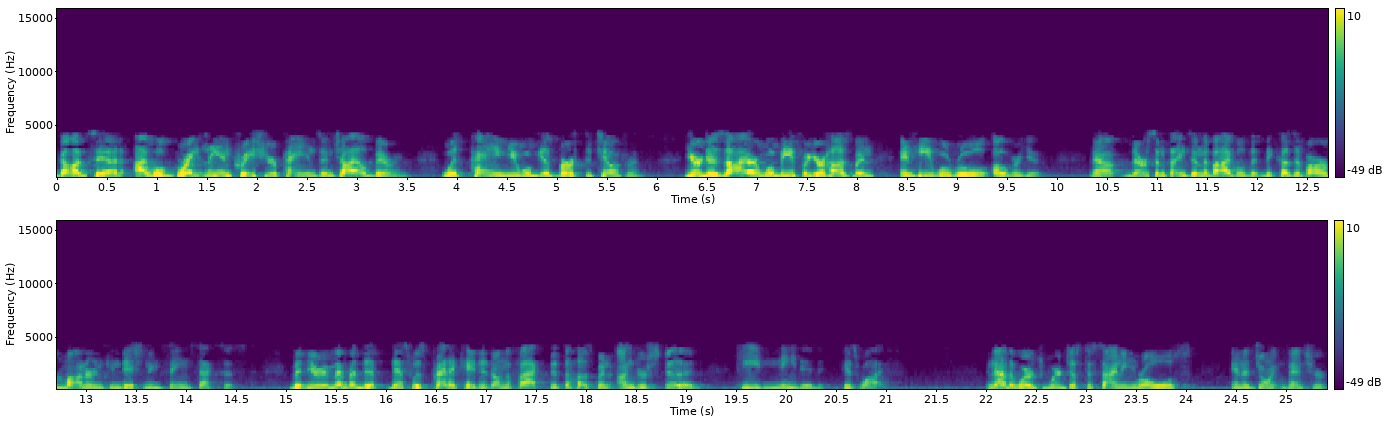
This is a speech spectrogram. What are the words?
God said, I will greatly increase your pains in childbearing. With pain, you will give birth to children. Your desire will be for your husband, and he will rule over you. Now, there are some things in the Bible that, because of our modern conditioning, seem sexist. But you remember this, this was predicated on the fact that the husband understood he needed his wife. In other words, we're just assigning roles in a joint venture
